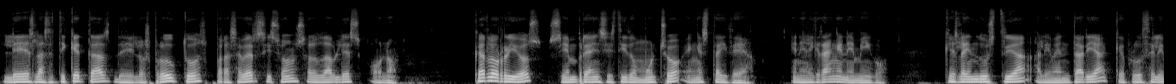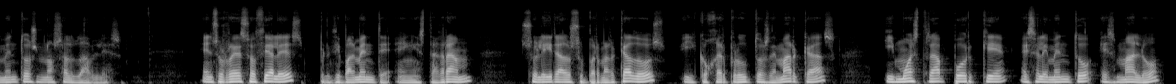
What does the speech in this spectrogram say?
Lees las etiquetas de los productos para saber si son saludables o no. Carlos Ríos siempre ha insistido mucho en esta idea, en el gran enemigo, que es la industria alimentaria que produce alimentos no saludables. En sus redes sociales, principalmente en Instagram, suele ir a los supermercados y coger productos de marcas y muestra por qué ese alimento es malo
